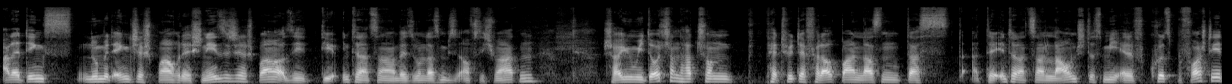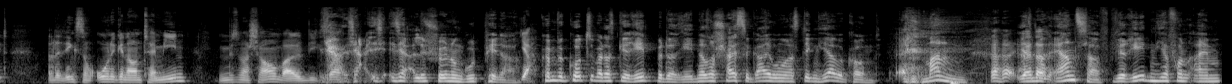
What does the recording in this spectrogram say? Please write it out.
Allerdings nur mit englischer Sprache oder chinesischer Sprache. Also die, die internationale Version lassen ein bisschen auf sich warten. Xiaomi Deutschland hat schon per Twitter verlautbaren lassen, dass der internationale Launch des Mi 11 kurz bevorsteht. Allerdings noch ohne genauen Termin. Wir müssen mal schauen, weil, wie gesagt. Ja, ist ja, ist ja alles schön und gut, Peter. Ja. Können wir kurz über das Gerät bitte reden? Das ist doch scheißegal, wo man das Ding herbekommt. Mann, ja, dann ernsthaft. Wir reden hier von einem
